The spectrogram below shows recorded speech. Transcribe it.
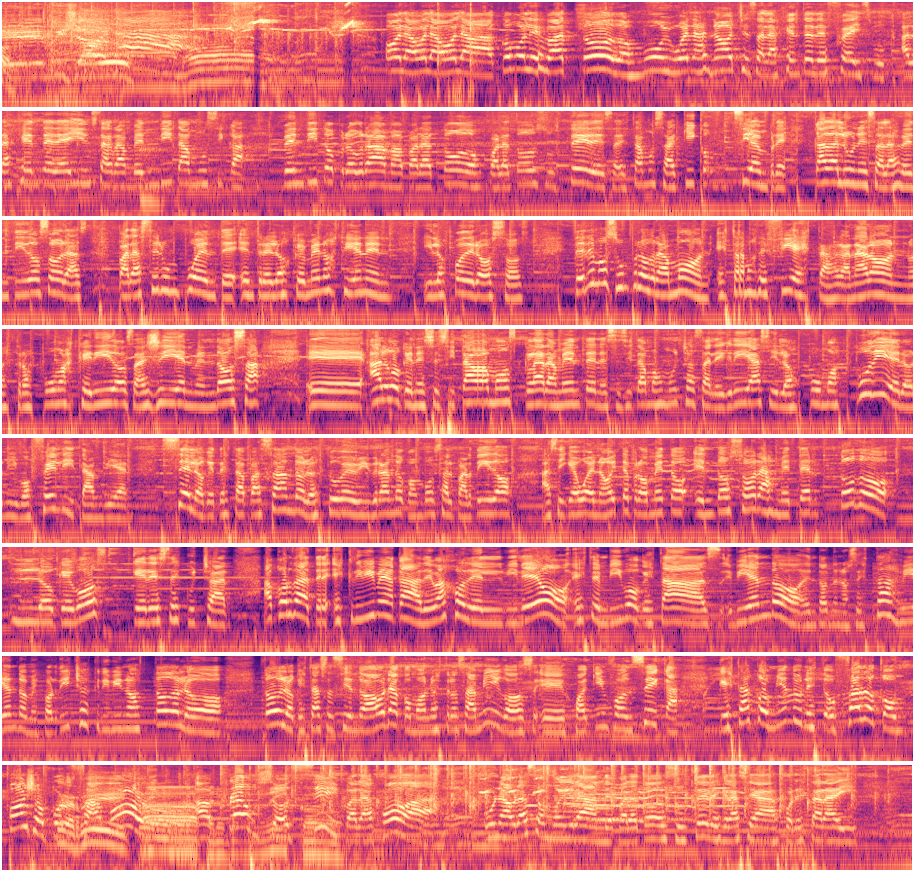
Hola, hola, hola, ¿cómo les va a todos? Muy buenas noches a la gente de Facebook, a la gente de Instagram, bendita música, bendito programa para todos, para todos ustedes. Estamos aquí como siempre, cada lunes a las 22 horas, para hacer un puente entre los que menos tienen y los poderosos. Tenemos un programón, estamos de fiestas, ganaron nuestros Pumas queridos allí en Mendoza, eh, algo que necesitábamos, claramente necesitamos muchas alegrías y los Pumas pudieron y Bofeli también. Sé lo que te está pasando, lo estuve vibrando con vos al partido, así que bueno, hoy te prometo en dos horas meter todo lo que vos querés escuchar. Acordate, escribime acá debajo del video, este en vivo que estás viendo, en donde nos estás viendo, mejor dicho, escribinos todo lo, todo lo que estás haciendo ahora, como nuestros amigos, eh, Joaquín Fonseca, que está comiendo un estofado con pollo, por favor. Ah, Aplausos, sí, para Joa. Un abrazo muy grande para todos ustedes, gracias por estar ahí.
